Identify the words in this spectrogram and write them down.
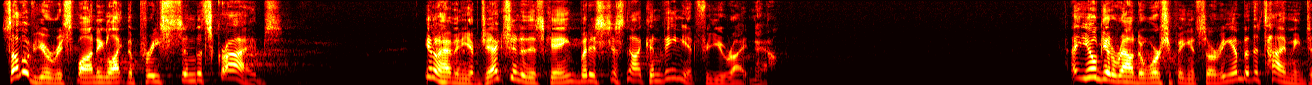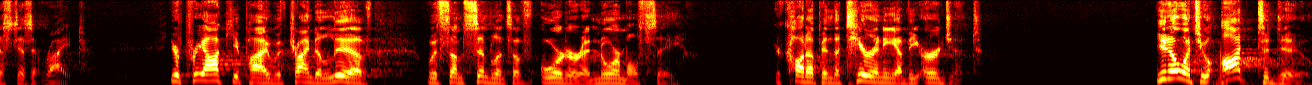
Some of you are responding like the priests and the scribes. You don't have any objection to this king, but it's just not convenient for you right now. Uh, you'll get around to worshiping and serving Him, but the timing just isn't right. You're preoccupied with trying to live with some semblance of order and normalcy. You're caught up in the tyranny of the urgent. You know what you ought to do,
